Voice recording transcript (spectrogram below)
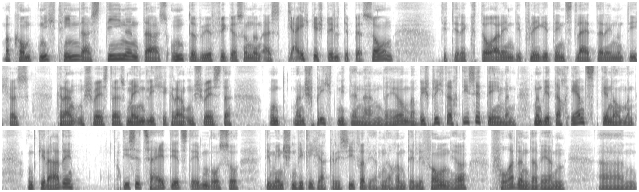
Man kommt nicht hin als Dienender, als Unterwürfiger, sondern als gleichgestellte Person. Die Direktorin, die Pflegedienstleiterin und ich als Krankenschwester, als männliche Krankenschwester. Und man spricht miteinander. Ja? Und man bespricht auch diese Themen. Man wird auch ernst genommen. Und gerade diese Zeit jetzt eben, wo so die Menschen wirklich aggressiver werden, auch am Telefon, ja, fordernder werden, ähm,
